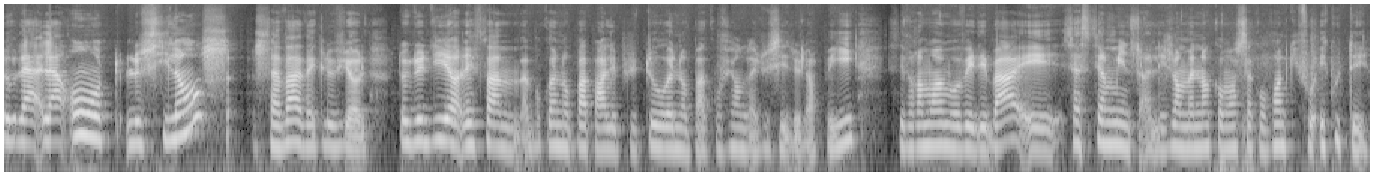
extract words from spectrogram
Donc la honte, le silence ça va avec le viol. Donc de dire les femmes, pourquoi elles n'ont pas parlé plus tôt, elles n'ont pas confiance dans la justice de leur pays, c'est vraiment un mauvais débat et ça se termine. Les gens maintenant commencent à comprendre qu'il faut écouter.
